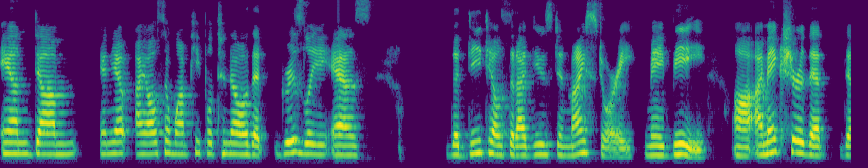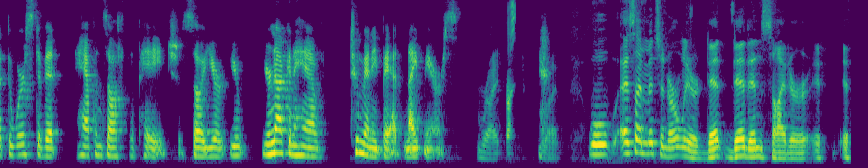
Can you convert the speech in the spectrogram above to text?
And, um, and yet I also want people to know that Grisly as the details that I've used in my story may be, uh, I make sure that, that the worst of it happens off the page. So you're, you're, you're not going to have too many bad nightmares. Right. Right. Well, as I mentioned earlier, Dead Dead Insider, if if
